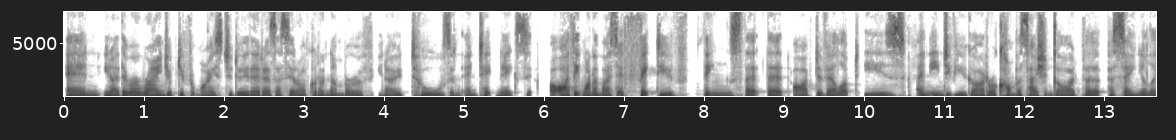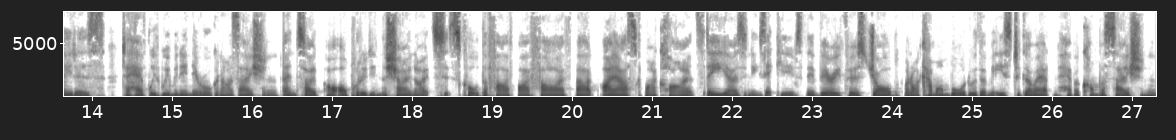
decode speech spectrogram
And, you know, there are a range of different ways to do that. As I said, I've got a number of, you know, tools and, and techniques. I think one of the most effective things that that I've developed is an interview guide or a conversation guide for for senior leaders to have with women in their organisation. And so I'll, I'll put it in the show notes. It's called the five by five. But I ask my clients, CEOs and executives, their very first job when I come on board with them is to go out and have a conversation.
